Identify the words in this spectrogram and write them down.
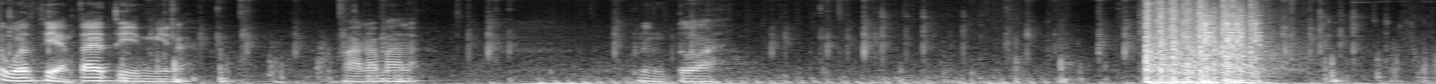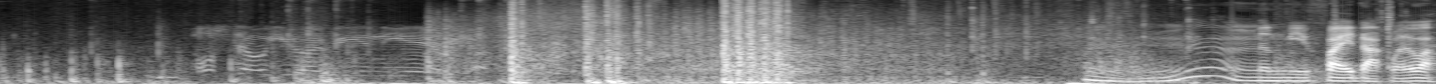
สึกว่าเสียงใต้ตีนมีนะ มาแล้วมาแล้วหนึ่งตัว Hostile UAV in the area. อืมมันมีไฟดักไว้ว่ะ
